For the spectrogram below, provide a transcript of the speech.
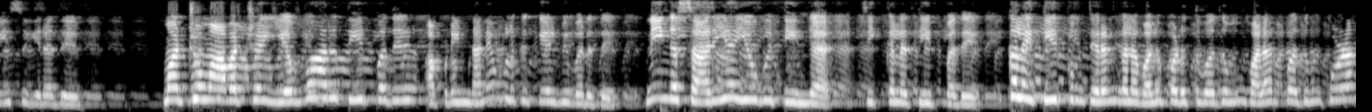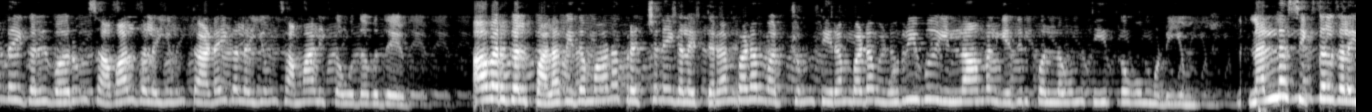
வீசுகிறது. மற்றும் அவற்றை எவ்வாறு தீர்ப்பது அப்படின்னு தானே உங்களுக்கு கேள்வி வருது. நீங்க சரியா யூகித்தீங்க. சிக்கலை தீர்ப்பது. சிக்கலை தீர்க்கும் திறன்களை வலுப்படுத்துவதும் வளர்ப்பதும் வரும் குழந்தைகள் வரும் சவால்களையும் தடைகளையும் சமாளிக்க உதவுது. அவர்கள் பலவிதமான பிரச்சனைகளை திறம்பட மற்றும் திறம்பட முறிவு இல்லாமல் எதிர்கொள்ளவும் தீர்க்கவும் முடியும். நல்ல சிக்கல்களை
